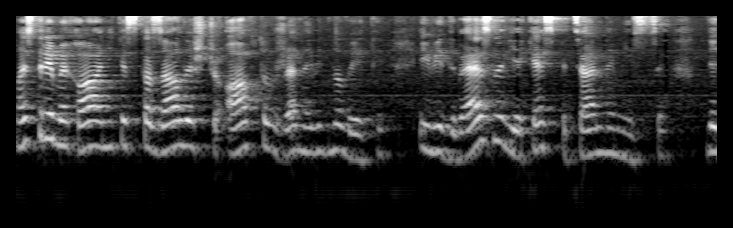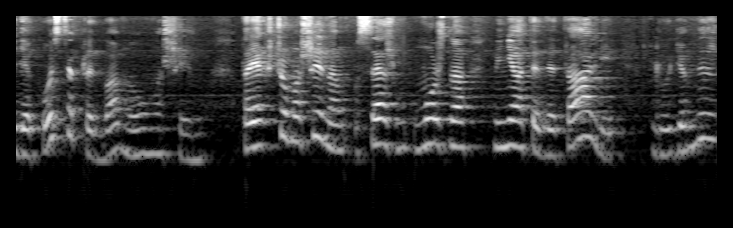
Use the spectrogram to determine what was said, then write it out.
Майстри механіки сказали, що авто вже не відновити, і відвезли в якесь спеціальне місце. Дядя Костя придбав нову машину. Та якщо машинам все ж можна міняти деталі, людям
